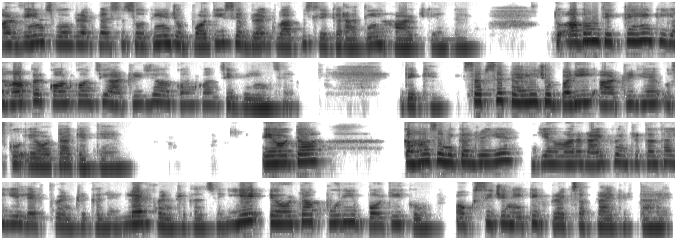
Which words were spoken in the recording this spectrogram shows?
और वेन्स वो ब्लड वेसल्स होती हैं जो बॉडी से ब्लड वापस लेकर आती हैं हार्ट के अंदर। तो अब हम देखते हैं कि यहाँ पर कौन कौन सी आर्टरीज हैं और कौन कौन सी वेन्स हैं। देखें। सबसे पहली जो बड़ी आर्टरी है, उसको एओर्टा कहते हैं। एओर्टा कहाँ से निकल रही है? ये हमारा राइट वेंट्रिकल था, ये लेफ़्ट वेंट्रिकल है लेफ़्ट वेंट्रिकल से। ये एओर्टा पूरी बॉडी को ऑक्सीजनेटेड ब्लड सप्लाई करता है।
